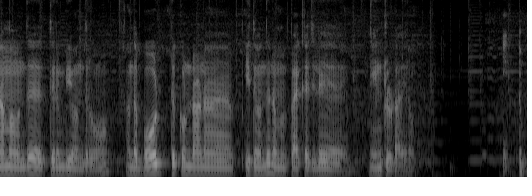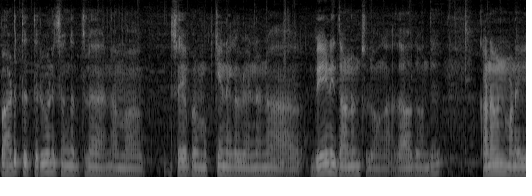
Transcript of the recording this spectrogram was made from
நம்ம வந்து திரும்பி வந்துடுவோம் அந்த போட்டுக்கு உண்டான இது வந்து நம்ம பேக்கேஜ்லேயே இன்க்ளூட் ஆயிரும். இப்போ அடுத்த திருவணி சங்கத்தில் நம்ம செய்யப்படுற முக்கிய நிகழ்வு என்னென்னா வேணிதானம்னு சொல்லுவாங்க. அதாவது வந்து கணவன் மனைவி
